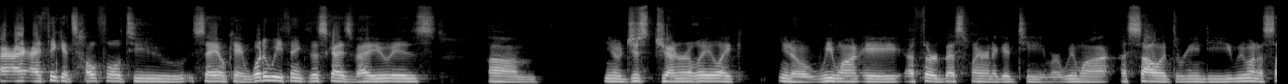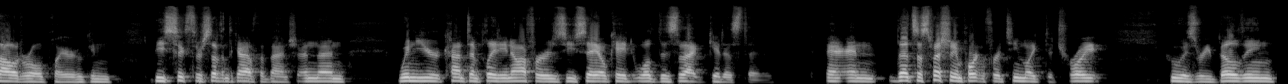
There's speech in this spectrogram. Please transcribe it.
I, I, think it's helpful to say, okay, what do we think this guy's value is? Um, you know, just generally, like, you know, we want a, a third best player on a good team, or we want a solid three and D. We want a solid role player who can be sixth or seventh guy off the bench. And then when you're contemplating offers, you say, okay, well, does that get us there? And, and that's especially important for a team like Detroit, who is rebuilding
